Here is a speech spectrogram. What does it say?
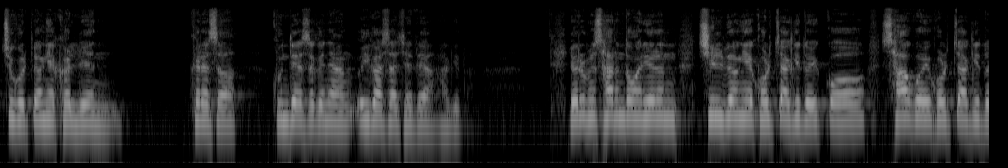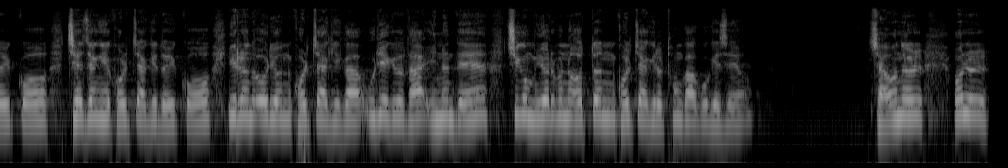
죽을 병에 걸린 그래서 군대에서 그냥 의가사 제대하기도 여러분 사는 동안 이런 질병의 골짜기도 있고 사고의 골짜기도 있고 재정의 골짜기도 있고 이런 어려운 골짜기가 우리에게도 다 있는데 지금 여러분은 어떤 골짜기를 통과하고 계세요? 자 오늘 오늘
